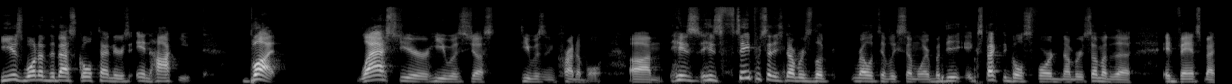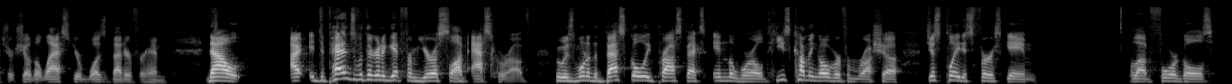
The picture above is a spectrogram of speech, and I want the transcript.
He is one of the best goaltenders in hockey. But Last year, he was just he was incredible. Um, his his save percentage numbers look relatively similar, but the expected goals forward numbers, some of the advanced metrics show that last year was better for him. Now, I, it depends what they're going to get from Yaroslav Askarov, who is one of the best goalie prospects in the world. He's coming over from Russia, just played his first game allowed four goals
